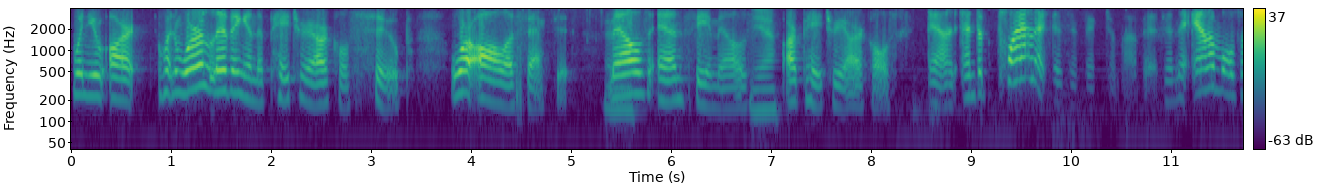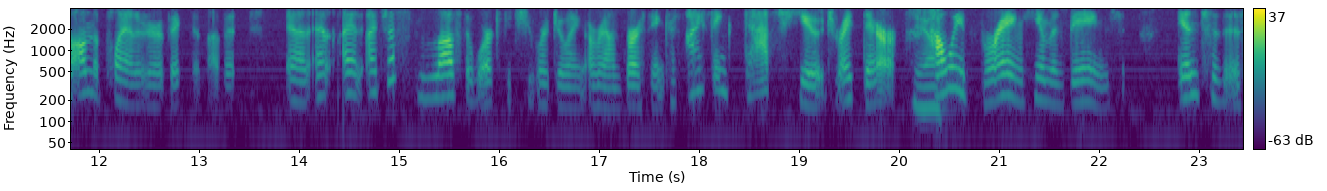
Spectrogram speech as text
when you are when we're living in the patriarchal soup, we're all affected. Yeah. Males and females yeah. are patriarchals. And and the planet is a victim of it. And the animals on the planet are a victim of it. And and I, I just love the work that you were doing around birthing because I think that's huge right there. Yeah. How we bring human beings into this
